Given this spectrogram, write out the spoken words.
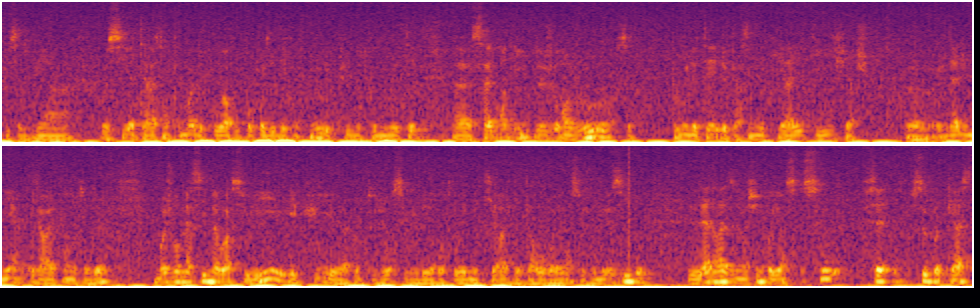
plus ça devient aussi intéressant pour moi de pouvoir vous proposer des contenus. Et puis notre communauté euh, s'agrandit de jour en jour. Cette communauté de personnes éclairées qui cherchent euh, la lumière et la réponse autour d'eux. Moi, je vous remercie de m'avoir suivi. Et puis, comme toujours, si vous voulez retrouver mes tirages de tarot voyance, je vous mets aussi l'adresse de ma chaîne Voyance sous ce, podcast.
